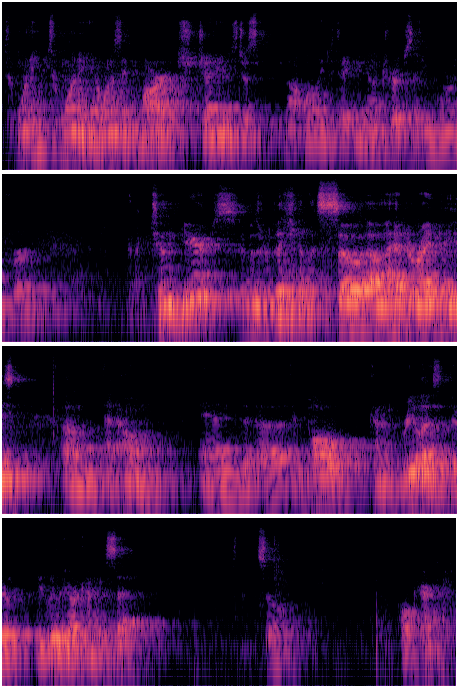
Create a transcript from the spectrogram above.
2020, I want to say March, Jenny was just not willing to take me on trips anymore for two years. It was ridiculous. So um, I had to write these um, at home, and uh, and Paul kind of realized that they're really are kind of a set. So, Paul Kerekes.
